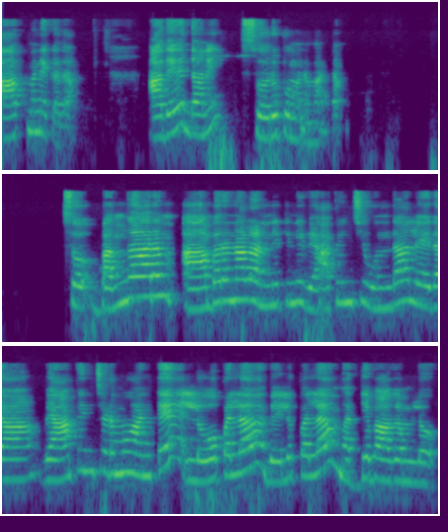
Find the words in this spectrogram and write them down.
ఆత్మనే కదా. అదే దాని స్వరూపం అన్నమాట సో బంగారం ఆభరణాలు అన్నిటినీ వ్యాపించి ఉందా లేదా? వ్యాపించడము అంటే లోపల వెలుపల మధ్య భాగంలో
